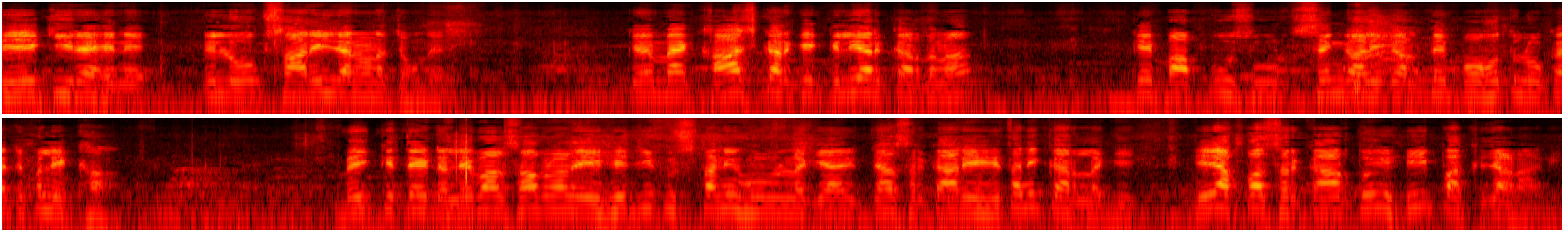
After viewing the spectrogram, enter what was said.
ਦੇ ਕੀ ਰਹੇ ਨੇ ਇਹ ਲੋਕ ਸਾਰੇ ਹੀ ਜਾਣਨਾ ਚਾਹੁੰਦੇ ਨੇ। ਕਿ ਮੈਂ ਖਾਸ ਕਰਕੇ ਕਲੀਅਰ ਕਰ ਦਣਾ ਕਿ ਬਾਪੂ ਸੂਰਤ ਸਿੰਘ ਵਾਲੀ ਗੱਲ ਤੇ ਬਹੁਤ ਲੋਕਾਂ 'ਚ ਭੁਲੇਖਾ। ਬਈ ਕਿਤੇ ਡੱਲੇਵਾਲ ਸਾਹਿਬ ਨਾਲ ਇਹੋ ਜੀ ਕੁਛ ਤਾਂ ਨਹੀਂ ਹੋਣ ਲੱਗਿਆ ਜਾਂ ਸਰਕਾਰ ਇਹ ਤਾਂ ਨਹੀਂ ਕਰਨ ਲੱਗੀ। ਇਹ ਆਪਾਂ ਸਰਕਾਰ ਤੋਂ ਹੀ ਪੱਖ ਜਾਣਾਂਗੇ।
